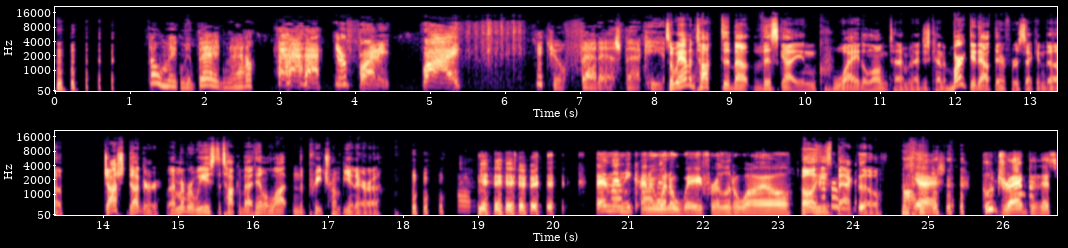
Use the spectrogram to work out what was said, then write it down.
Don't make me beg now. You're funny. Bye. Get your fat ass back here. So we haven't talked about this guy in quite a long time, and I just kind of barked it out there for a second. Uh, Josh Duggar. I remember we used to talk about him a lot in the pre-Trumpian era. and then he kind of went away for a little while. Oh, he's back when- though. Yeah. Who dragged this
